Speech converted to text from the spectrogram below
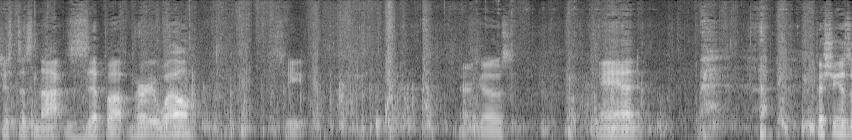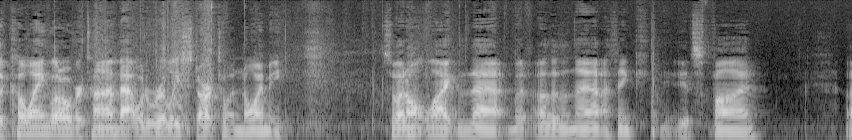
just does not zip up very well. Let's see, there it goes. And fishing as a co-angler over time, that would really start to annoy me. So I don't like that, but other than that, I think it's fine. Uh,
